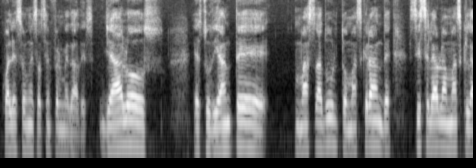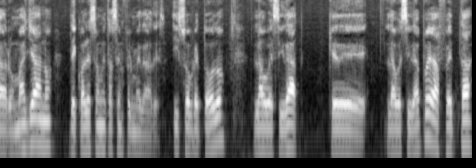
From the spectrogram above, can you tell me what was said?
cuáles son esas enfermedades. Ya los estudiantes más adultos, más grandes, sí se le habla más claro, más llano de cuáles son estas enfermedades. Y sobre todo la obesidad, que de, la obesidad pues afecta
